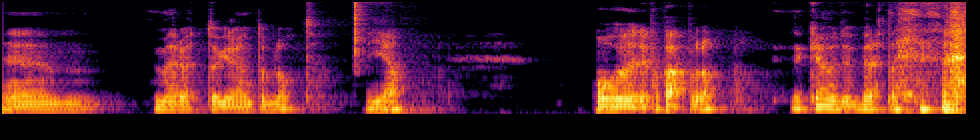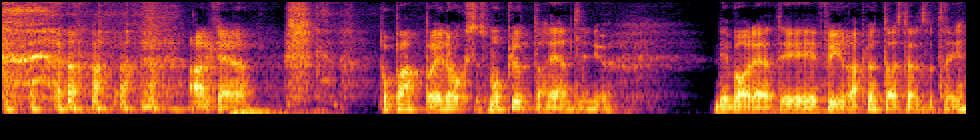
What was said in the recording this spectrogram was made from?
ehm, med rött och grönt och blått. Ja. Och hur är det på papper då? Det kan väl du berätta? ja, det kan jag. På papper är det också små pluttar egentligen ju. Det är bara det att det är fyra pluttar istället för tre.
